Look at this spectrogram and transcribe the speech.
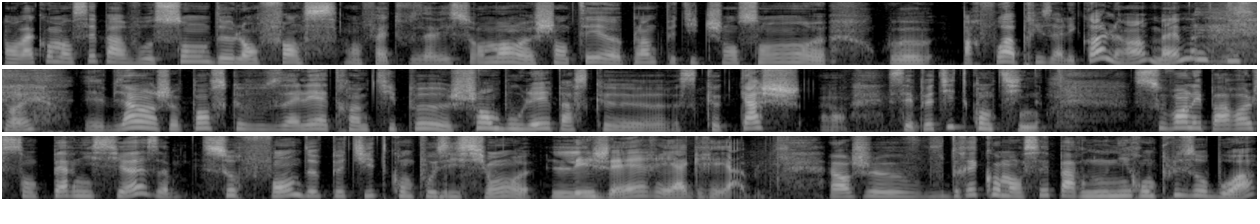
on va commencer par vos sons de l'enfance, en fait. Vous avez sûrement euh, chanté euh, plein de petites chansons, euh, parfois apprises à l'école, hein, même. ouais. Eh bien, je pense que vous allez être un petit peu chamboulé parce que ce que cachent hein, ces petites comptines. Souvent, les paroles sont pernicieuses sur fond de petites compositions euh, légères et agréables. Alors, je voudrais commencer par Nous n'irons plus au bois,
